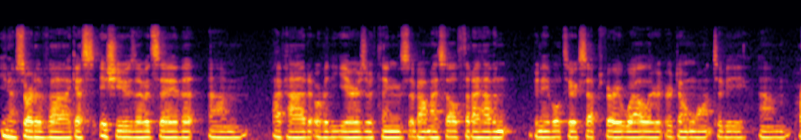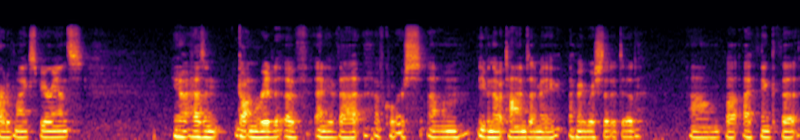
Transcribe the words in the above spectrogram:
you know, sort of, uh, I guess, issues I would say that um, I've had over the years or things about myself that I haven't been able to accept very well or, or don't want to be um, part of my experience. You know, it hasn't gotten rid of any of that, of course, um, even though at times I may, I may wish that it did. Um, but I think that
